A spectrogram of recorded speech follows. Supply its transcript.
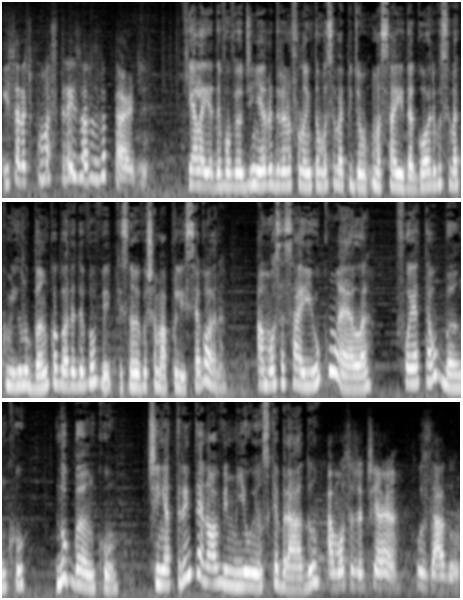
isso era tipo umas três horas da tarde. Que ela ia devolver o dinheiro, a Adriana falou: então você vai pedir uma saída agora e você vai comigo no banco agora devolver, porque senão eu vou chamar a polícia agora. A moça saiu com ela, foi até o banco, no banco tinha 39 mil e uns quebrado. A moça já tinha usado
